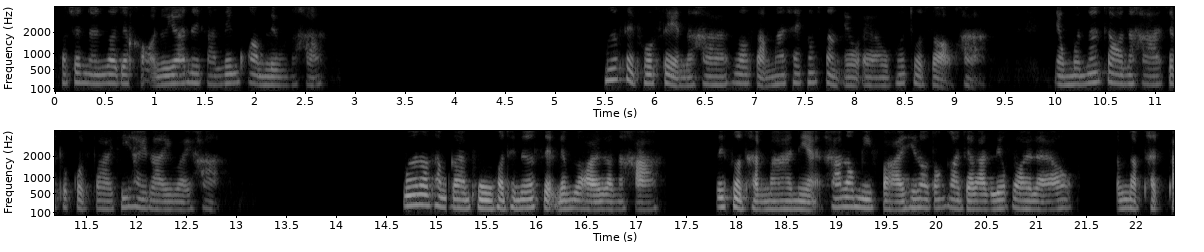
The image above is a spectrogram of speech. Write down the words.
เพราะฉะนั้นเราจะขออนุญาตในการเร่งความเร็วนะคะ เมื่อเสร็จ process นะคะ เราสามารถใช้คำสั่ง ll เพื่อตรวจสอบค่ะ อย่างบนหน้าจอนะคะ จะปรากฏไฟล์ที่ไฮไลท์ไว้ค่ะ เมื่อเราทำการ pull container เสร็จเรียบร้อยแล้วนะคะ ในส่วนถัดมาเนี่ย ถ้าเรามีไฟล์ที่เราต้องการจะรันเรียบร้อยแล้วลำดับถัดไป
